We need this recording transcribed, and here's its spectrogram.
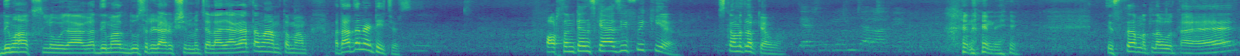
दिमाग स्लो हो जाएगा दिमाग दूसरे डायरेक्शन में चला जाएगा तमाम तमाम। बताते ना टीचर्स और सेंटेंस क्या एज इफ़ वी केयर इसका मतलब क्या हुआ? जैसे कि हम चलाते हैं। नहीं नहीं। इसका मतलब होता है,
